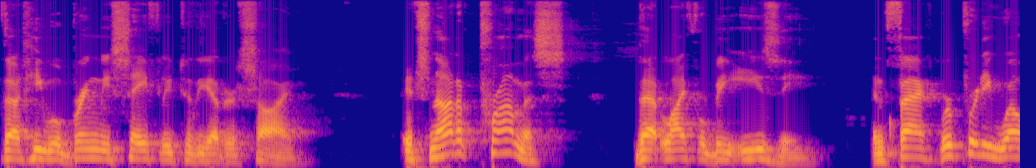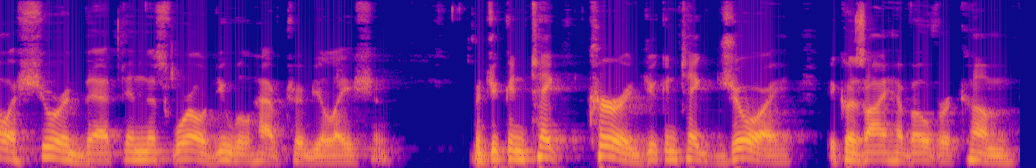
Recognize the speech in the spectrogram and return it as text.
that He will bring me safely to the other side. It's not a promise that life will be easy. In fact, we're pretty well assured that in this world you will have tribulation. But you can take courage, you can take joy because I have overcome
